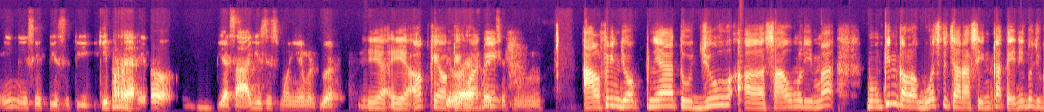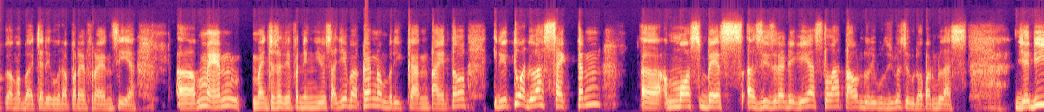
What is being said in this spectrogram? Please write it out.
ini sih di, di kiper ya. Itu biasa aja sih semuanya menurut gue. Iya, iya. Oke, oke. Wah, ini hmm. Alvin jawabnya 7, uh, Saung 5. Mungkin kalau gue secara singkat ya, ini gue juga ngebaca di beberapa referensi ya. Uh, Man, Manchester Evening News aja bahkan memberikan title, ini tuh adalah second uh, most best uh, Zizra De Gea setelah tahun 2017-2018. Jadi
